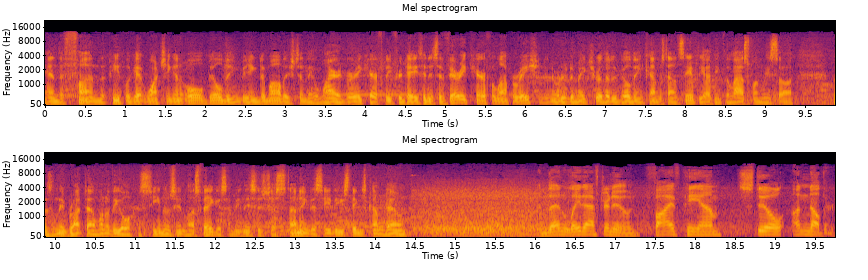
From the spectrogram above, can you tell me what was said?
and the fun that people get watching an old building being demolished and they wire it very carefully for days and it's a very careful operation in order to make sure that a building comes down safely. I think the last one we saw was when they brought down one of the old casinos in Las Vegas. I mean, this is just stunning to see these things come down. And then late afternoon, 5 p.m., still another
